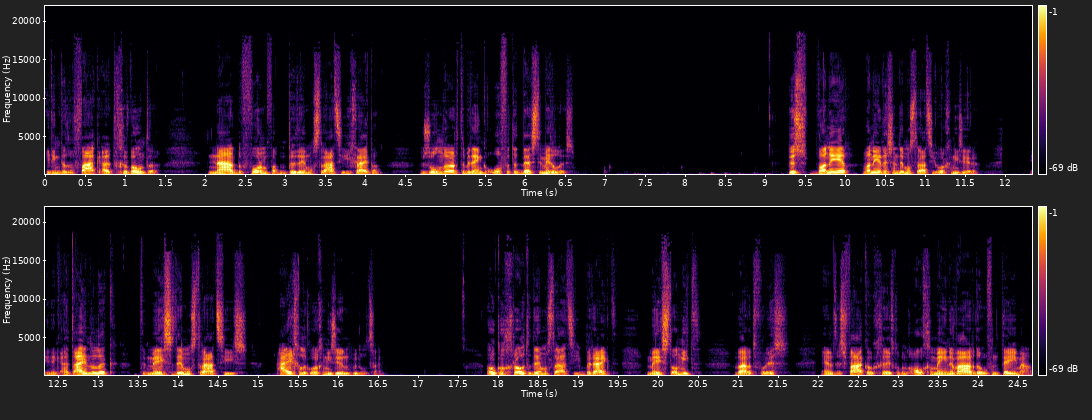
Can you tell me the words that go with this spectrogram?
Ik denk dat we vaak uit gewoonte naar de vorm van de demonstratie grijpen, zonder te bedenken of het het beste middel is. Dus wanneer, wanneer is een demonstratie organiseren? Ik denk uiteindelijk dat de meeste demonstraties eigenlijk organiserend bedoeld zijn. Ook een grote demonstratie bereikt meestal niet waar het voor is. En het is vaak ook gericht op een algemene waarde of een thema.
